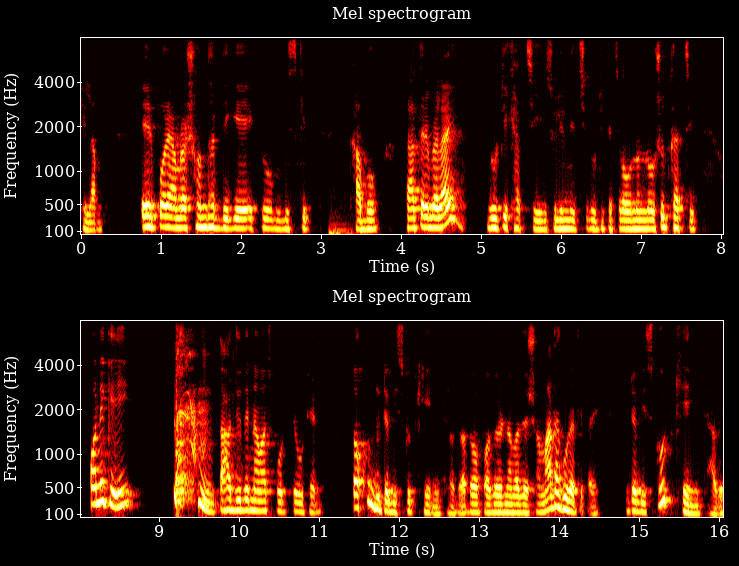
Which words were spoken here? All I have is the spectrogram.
খেলাম। এরপরে আমরা সন্ধ্যার দিকে একটু বিস্কিট খাব। রাতের বেলায় রুটি খাচ্ছি ইনসুলিন নিচ্ছি, রুটি খাচ্ছি বা অন্যান্য ওষুধ খাচ্ছি। অনেকেই তাহাজুদের নামাজ পড়তে উঠেন তখন দুটো বিস্কুট খেয়ে নিতে হবে অথবা ফজরের নামাজের সময় মাথা ঘুরাতে পারে দুটো বিস্কুট খেয়ে নিতে হবে।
